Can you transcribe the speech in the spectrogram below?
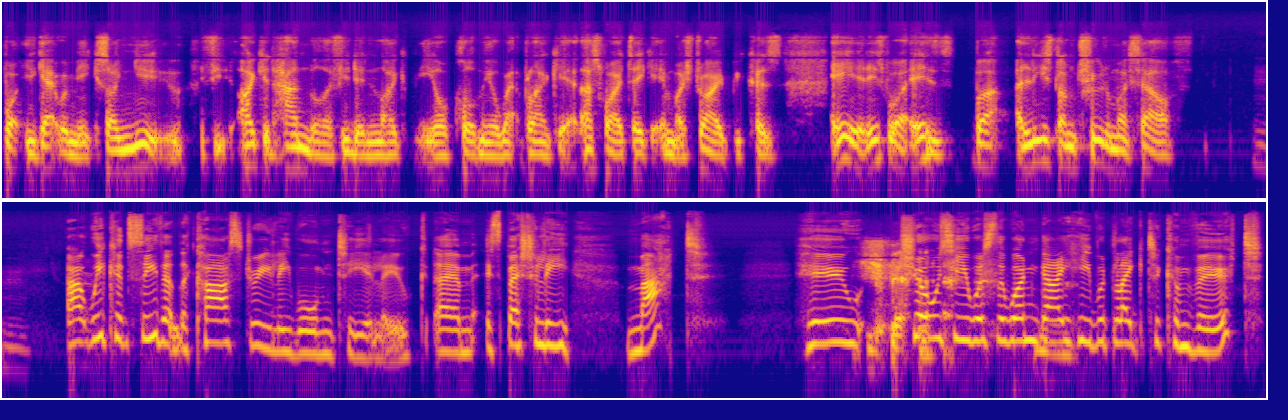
what you get with me because I knew if you, I could handle if you didn't like me or call me a wet blanket. That's why I take it in my stride because hey, it is what it is. But at least I'm true to myself. Mm-hmm. Uh, we could see that the cast really warmed to you, Luke, um, especially Matt. Who yeah. chose you as the one guy he would like to convert,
